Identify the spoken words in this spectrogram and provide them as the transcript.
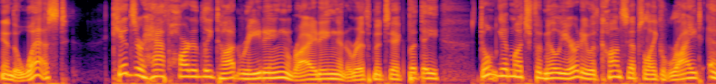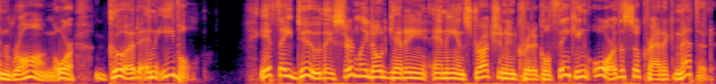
In the West, Kids are half heartedly taught reading, writing, and arithmetic, but they don't get much familiarity with concepts like right and wrong or good and evil. If they do, they certainly don't get any, any instruction in critical thinking or the Socratic method.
